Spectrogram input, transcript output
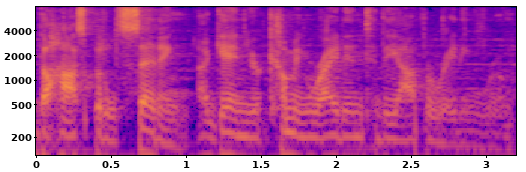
the hospital setting. Again, you're coming right into the operating room.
